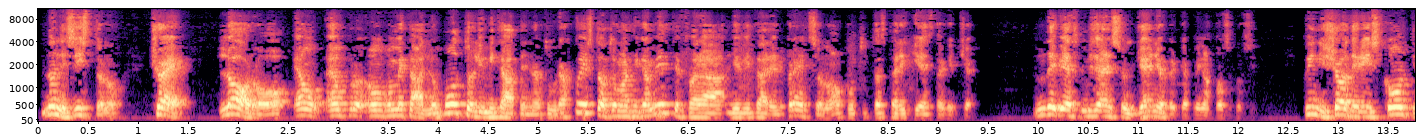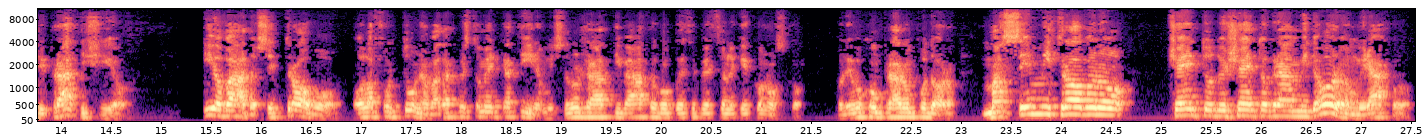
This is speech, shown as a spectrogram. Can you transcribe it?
Non esistono. Cioè l'oro è un, è, un, è un, metallo molto limitato in natura. Questo automaticamente farà lievitare il prezzo no? con tutta questa richiesta che c'è. Non devi bisogna essere un genio per capire una cosa così. Quindi ho dei riscontri pratici io io vado, se trovo, ho la fortuna, vado a questo mercatino, mi sono già attivato con queste persone che conosco, volevo comprare un po' d'oro, ma se mi trovano 100-200 grammi d'oro è un miracolo.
